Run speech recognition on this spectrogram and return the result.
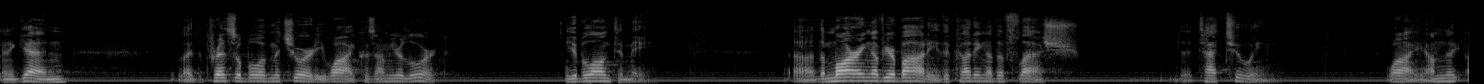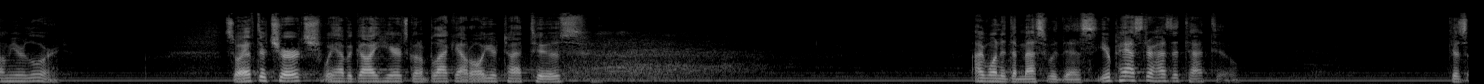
And again, like the principle of maturity. Why? Because I'm your Lord. You belong to me. Uh, the marring of your body, the cutting of the flesh, the tattooing. Why? I'm, the, I'm your Lord. So after church, we have a guy here that's going to black out all your tattoos. I wanted to mess with this. Your pastor has a tattoo. Because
